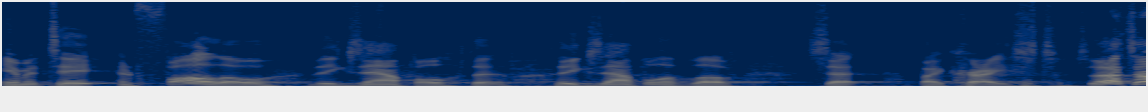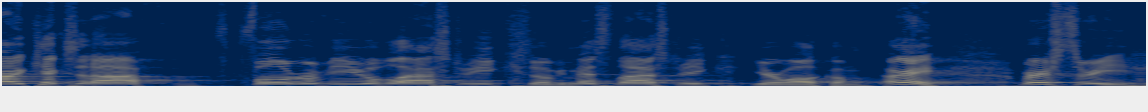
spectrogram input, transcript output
Imitate and follow the example, the, the example of love set by Christ. So that's how he kicks it off. Full review of last week. So if you missed last week, you're welcome. Okay, verse 3.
